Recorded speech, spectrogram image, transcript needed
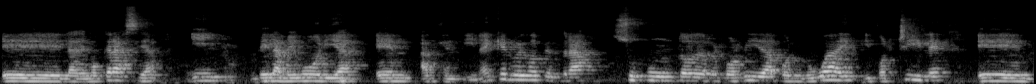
de la democracia y de la memoria en Argentina y que luego tendrá su punto de recorrida por Uruguay y por Chile eh,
